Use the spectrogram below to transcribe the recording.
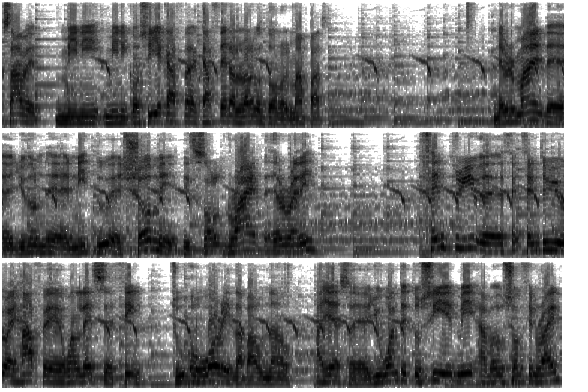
¿sabes? Mini, mini cosillas que hacer a lo largo de todos los mapas. Never mind, uh, you don't uh, need to uh, show me. It's all right already. Thank to you, uh, th thank to you. I have uh, one less uh, thing to worry about now. Ah, yes, uh, you wanted to see me about something, right?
